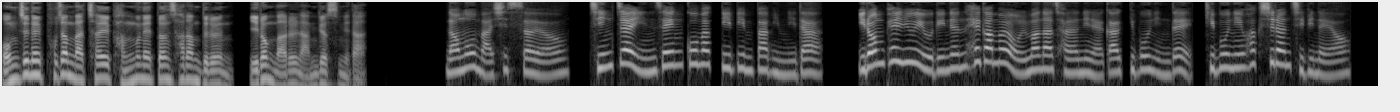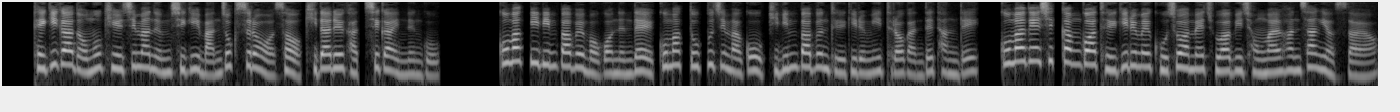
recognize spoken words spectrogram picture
엄진의 포장마차에 방문했던 사람들은 이런 말을 남겼습니다. 너무 맛있어요. 진짜 인생 꼬막 비빔밥입니다. 이런 폐류 요리는 해감을 얼마나 잘하느냐가 기본인데 기본이 확실한 집이네요. 대기가 너무 길지만 음식이 만족스러워서 기다릴 가치가 있는 곳. 꼬막 비빔밥을 먹었는데 꼬막도 푸짐하고 비빔밥은 들기름이 들어간 듯한데 꼬막의 식감과 들기름의 고소함의 조합이 정말 환상이었어요.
